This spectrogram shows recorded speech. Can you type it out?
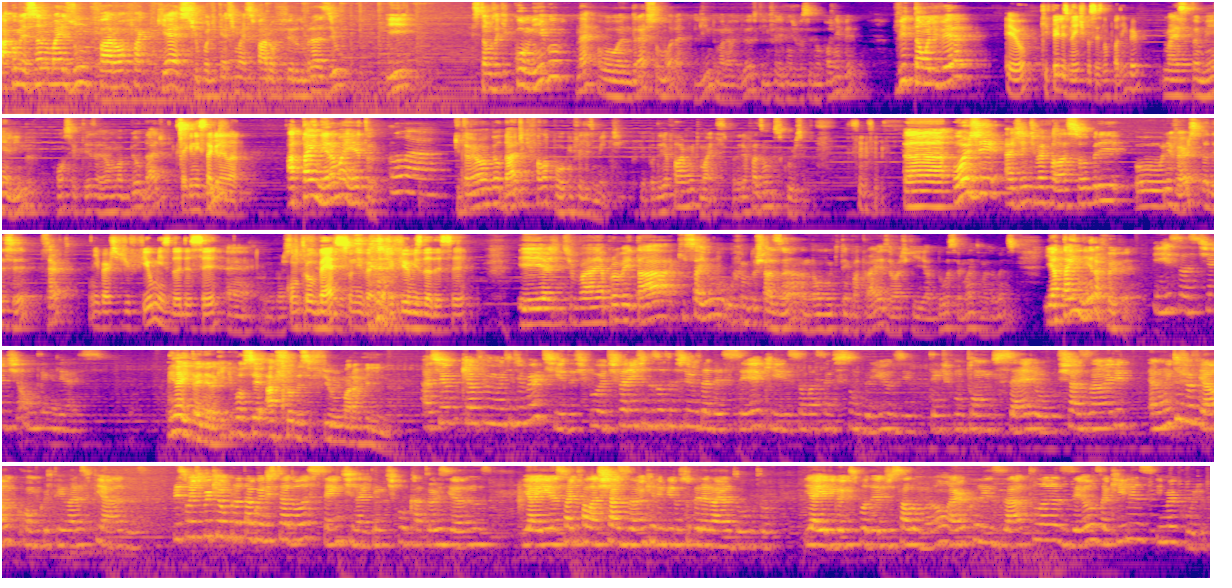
Tá começando mais um Farofa Cast, o podcast mais farofeiro do Brasil. E estamos aqui comigo, né? O André Somora, lindo, maravilhoso, que infelizmente vocês não podem ver. Vitão Oliveira, Eu, que felizmente vocês não podem ver. mas também é lindo, com certeza é uma beldade. Segue no Instagram lá. A Taineira Maeto, Olá! que também é uma beldade que fala pouco, infelizmente. Porque poderia falar muito mais, poderia fazer um discurso aqui. Ah, hoje a gente vai falar sobre o universo da DC, certo? Universo de filmes da DC. É, o universo de Controverso filmes. universo de filmes da DC. E a gente vai aproveitar que saiu o filme do Shazam, não muito tempo atrás, eu acho que há duas semanas mais ou menos. E a Taineira foi ver. Isso, eu assisti anteontem, aliás. E aí, Taineira, o que, que você achou desse filme maravilhinho? Achei que é um filme muito divertido, tipo, diferente dos outros filmes da DC, que são bastante sombrios e tem tipo um tom muito sério, o Shazam, ele é muito jovial e cômico, ele tem várias piadas. Principalmente porque o protagonista é adolescente, né? Tem tipo 14 anos. E aí é só ele falar Shazam que ele vira um super-herói adulto. E aí ele ganha os poderes de Salomão, Hércules, Atlas, Zeus, Aquiles e Mercúrio.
